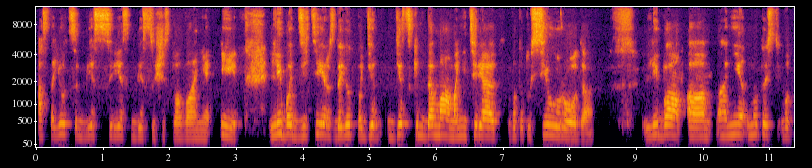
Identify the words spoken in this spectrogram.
остается без средств, без существования. И либо детей раздают по дет, детским домам, они теряют вот эту силу рода, либо а, они, ну, то есть вот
